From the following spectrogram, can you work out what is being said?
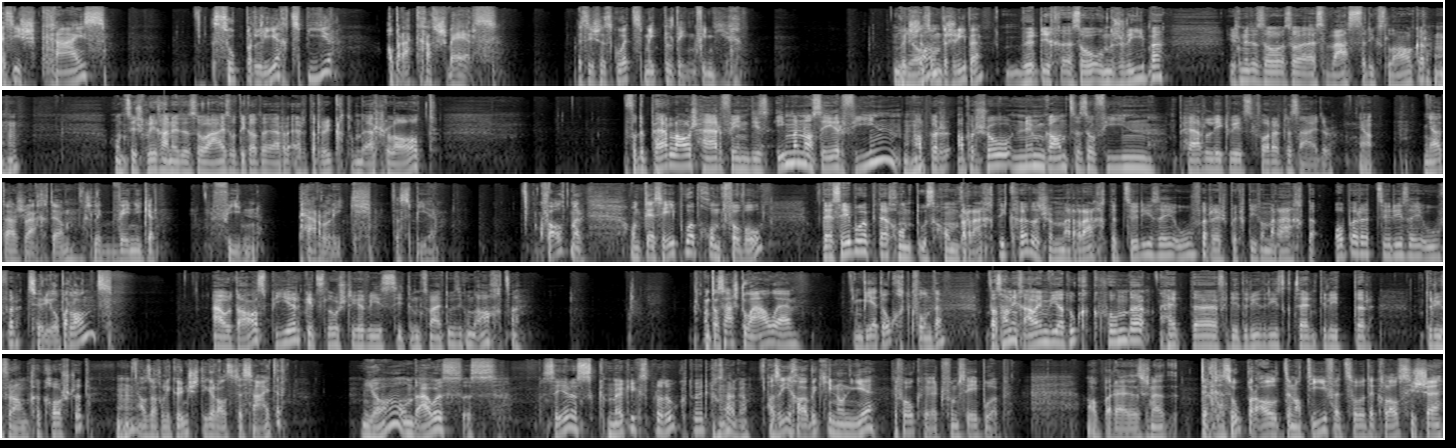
Es ist kein super leichtes Bier, aber auch kein schweres. Es ist ein gutes Mittelding, finde ich. Würdest du das unterschreiben? würde ich äh, so unterschreiben. Ist nicht so, so ein wässriges Lager. Mhm. Und es ist gleich auch nicht so eins, das dich gerade er, erdrückt und erschlägt. Von der Perlage her finde ich es immer noch sehr fein, Mhm. aber, aber schon nicht mehr ganz so fein perlig wie jetzt vorher der Cider. Ja, ja da hast du recht. Ja. Ein bisschen weniger fein, perlig, das Bier. Gefällt mir. Und der Seebub kommt von wo? Der Seebub der kommt aus Hombrechtiken, das ist am rechten Zürichseeufer, respektive am rechten oberen Zürichseeufer. Zürich-Oberland. Auch das Bier gibt es lustigerweise seit dem 2018. Und das hast du auch äh, im Viadukt gefunden? Das habe ich auch im Viadukt gefunden. Hat äh, für die 33 Zentiliter 3 Franken gekostet. Mhm. Also ein bisschen günstiger als der Cider. Ja, und auch ein, ein sehr ein gemögiges Produkt, würde ich sagen. Also ich habe wirklich noch nie davon gehört, vom Seebub. Aber äh, das ist natürlich eine super Alternative zu den klassischen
